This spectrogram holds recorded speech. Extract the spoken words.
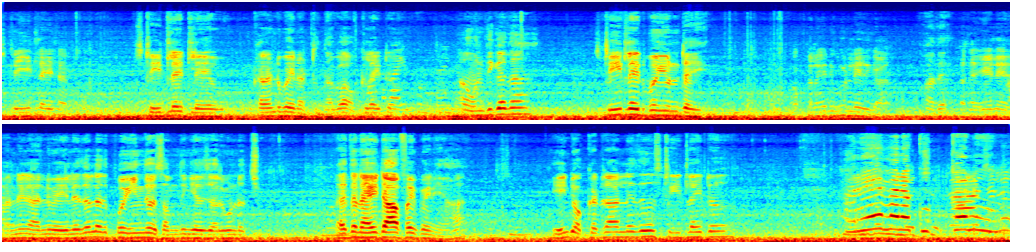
స్ట్రీట్ లైట్ స్ట్రీట్ లైట్ లేవు. కరెంట్ పోయినట్టుందా బా ఒక్క లైట్. ఆ, ఉంది కదా. స్ట్రీట్ లైట్ పోయి ఉంటాయి ఒక్క లైట్ కూడా లేదుగా అదే. అన్ని అన్ని వేయలేదో? లేదా పోయిందో సంథింగ్ ఏదో జరిగి ఉండొచ్చు అయితే నైట్ ఆఫ్ అయిపోయినాయా? ఏంటి ఒక్కటి రాలేదు? స్ట్రీట్ లైట్ మన కుక్కలు.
